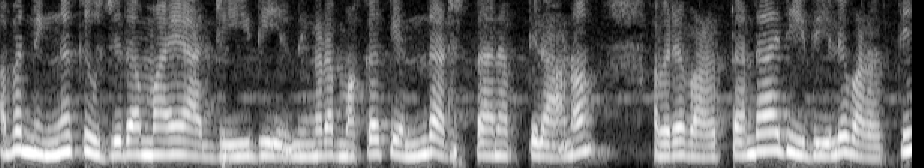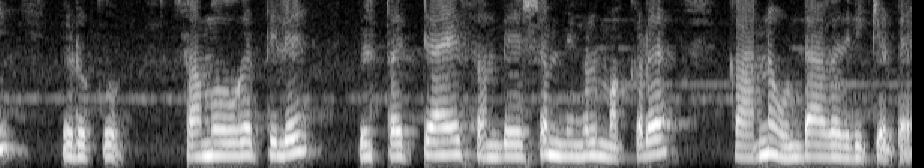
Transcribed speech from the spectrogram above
അപ്പം നിങ്ങൾക്ക് ഉചിതമായ ആ രീതിയിൽ നിങ്ങളുടെ മക്കൾക്ക് എന്ത് അടിസ്ഥാനത്തിലാണോ അവരെ വളർത്തേണ്ട ആ രീതിയിൽ വളർത്തി എടുക്കും. സമൂഹത്തിൽ ഒരു തെറ്റായ സന്ദേശം നിങ്ങൾ മക്കളുടെ കാരണം ഉണ്ടാകാതിരിക്കട്ടെ.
